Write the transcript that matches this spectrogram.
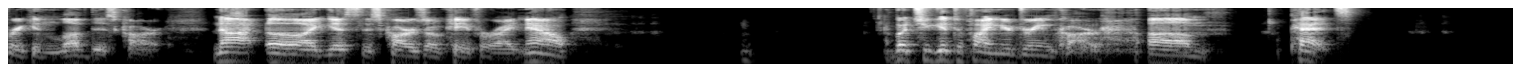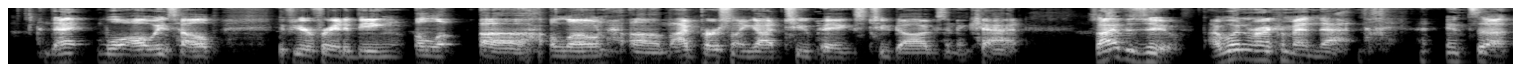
freaking love this car. Not, oh, I guess this car is okay for right now. But you get to find your dream car. Um, pets. That will always help if you're afraid of being al- uh, alone. Um, I personally got two pigs, two dogs, and a cat. So I have a zoo. I wouldn't recommend that. it's a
